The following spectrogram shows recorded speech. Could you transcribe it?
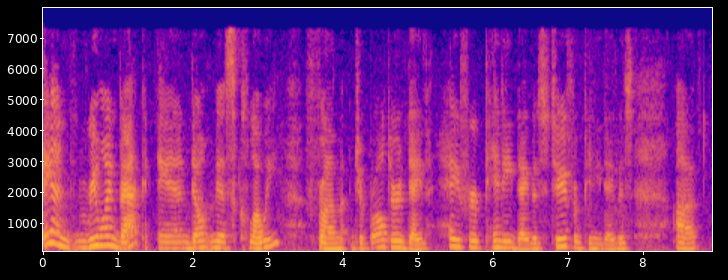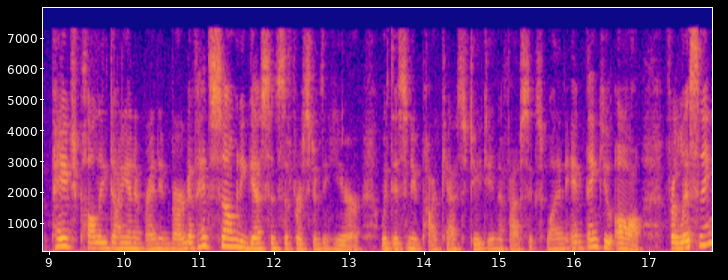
And rewind back and don't miss Chloe from Gibraltar, Dave Hafer, Penny Davis, too, from Penny Davis, uh, Paige, Polly, Diana Brandenburg. I've had so many guests since the first of the year with this new podcast, Gigi and the 561. And thank you all for listening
